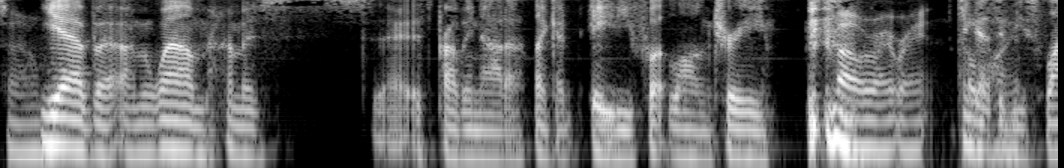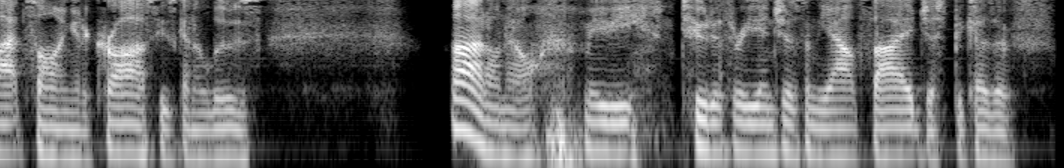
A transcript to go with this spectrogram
So yeah, but I'm well, I'm, I'm as it's probably not a like an 80 foot long tree. Oh, right, right. I guess Total if he's flat sawing it across, he's going to lose, I don't know, maybe two to three inches on the outside just because of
